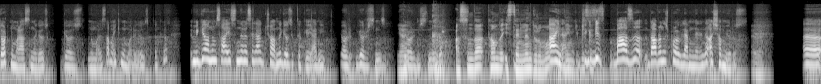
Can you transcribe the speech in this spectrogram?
dört numara aslında göz, göz numarası ama iki numara gözlük takıyor. Müge Hanım sayesinde mesela şu anda gözlük takıyor. Yani gör, görürsünüz, Yani görmüşsünüzdür. aslında tam da istenilen durumu Aynen. dediğim gibi Çünkü siz- biz bazı davranış problemlerini aşamıyoruz. evet, Ee,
